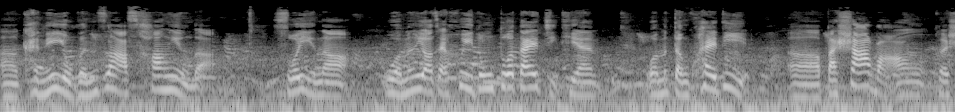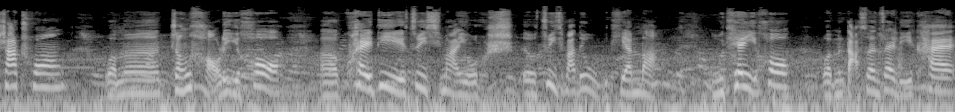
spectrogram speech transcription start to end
呃，肯定有蚊子啊、苍蝇的，所以呢，我们要在惠东多待几天，我们等快递，呃，把纱网和纱窗我们整好了以后，呃，快递最起码有十，呃，最起码得五天吧。五天以后，我们打算再离开。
